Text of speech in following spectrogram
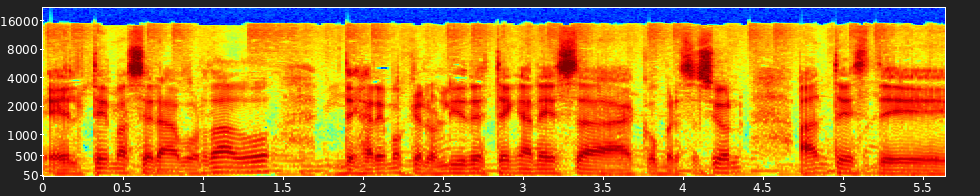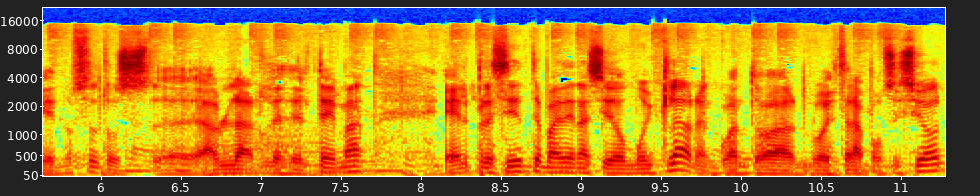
el tema será abordado. Dejaremos que los líderes tengan esa conversación antes de nosotros eh, hablarles del tema. El presidente Biden ha sido muy claro en cuanto a nuestra posición.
